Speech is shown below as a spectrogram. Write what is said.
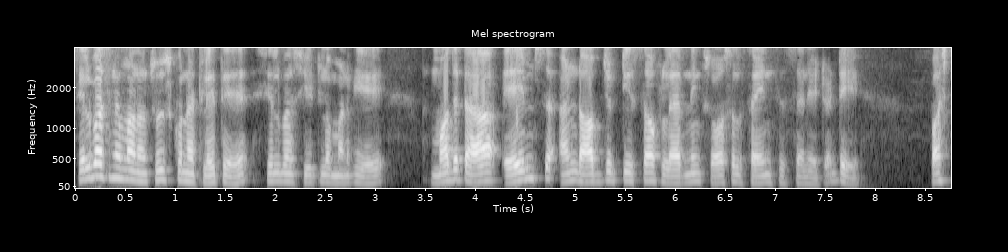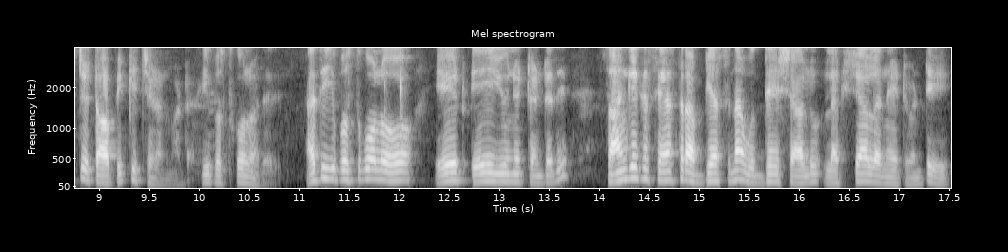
సిలబస్ని మనం చూసుకున్నట్లయితే సిలబస్ షీట్లో మనకి మొదట aims and objectives of learning social sciences అనేటువంటి ఫస్ట్ టాపిక్ ఇచ్చాడనమాట ఈ పుస్తకంలో అది. అయితే ఈ పుస్తకంలో ఏ ఏ యూనిట్ అంటే అది సాంఘిక శాస్త్ర అభ్యాసన ఉద్దేశాలు లక్ష్యాలు అనేటువంటి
